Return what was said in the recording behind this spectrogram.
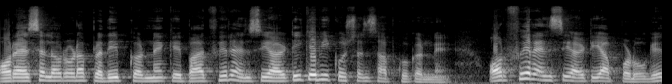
और एस एल अरोड़ा प्रदीप करने के बाद फिर एन e के भी क्वेश्चंस आपको करने हैं। और फिर एन e आप पढ़ोगे,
